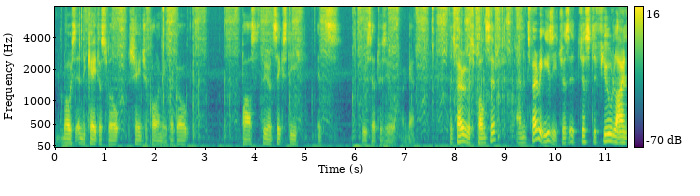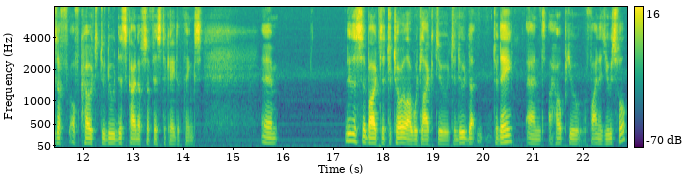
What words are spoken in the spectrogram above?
both indicators will change accordingly. If I go past 360, it's reset to zero again. It's very responsive and it's very easy. Just it's just a few lines of, of code to do this kind of sophisticated things. Um, this is about the tutorial I would like to, to do that today and I hope you find it useful.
